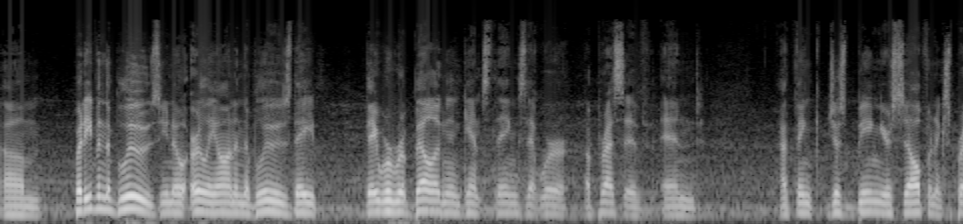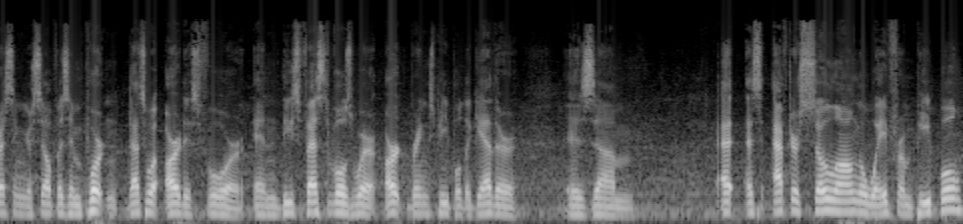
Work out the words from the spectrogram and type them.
Um, but even the blues, you know, early on in the blues, they they were rebelling against things that were oppressive, and I think just being yourself and expressing yourself is important. That's what art is for. And these festivals where art brings people together is, um, as after so long away from people,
